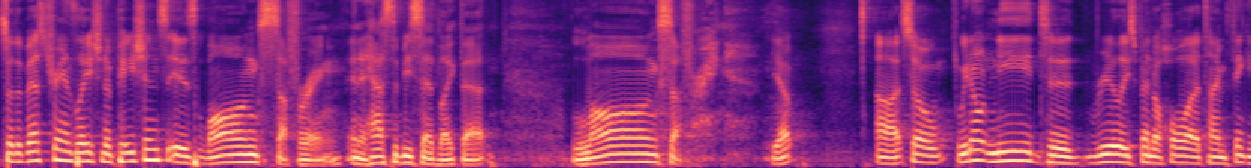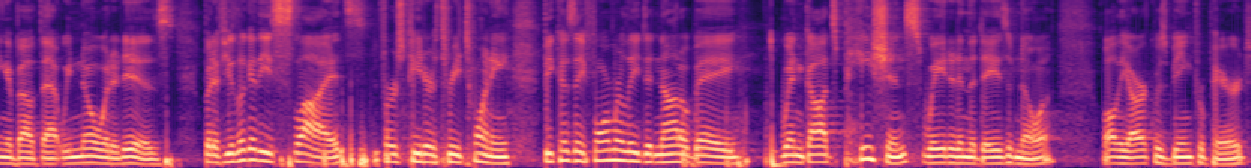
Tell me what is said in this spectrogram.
So, the best translation of patience is long suffering, and it has to be said like that long suffering. Yep. Uh, so we don't need to really spend a whole lot of time thinking about that. We know what it is. But if you look at these slides, 1 Peter 3:20, because they formerly did not obey when God's patience waited in the days of Noah, while the ark was being prepared,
